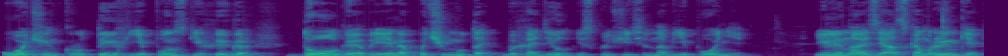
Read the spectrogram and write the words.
очень крутых японских игр долгое время почему-то выходил исключительно в Японии или на азиатском рынке.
